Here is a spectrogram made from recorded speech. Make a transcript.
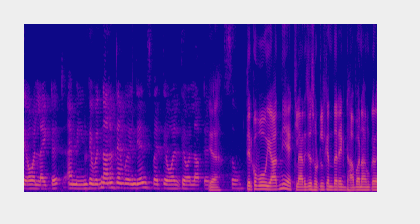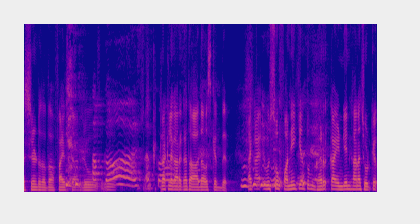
they all liked it i mean they were none of them were indians but they all they all loved it Yeah. so तेरे को वो याद नहीं है क्लैरिजस होटल के अंदर एक ढाबा नाम का रेस्टोरेंट होता था फाइव स्टार जो of course of course truck लगा रखा था आधा उसके अंदर like it was so funny कि तुम घर का इंडियन खाना छोड़ के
